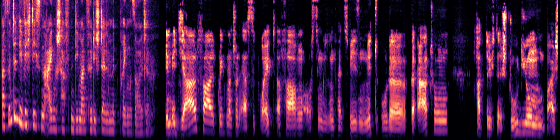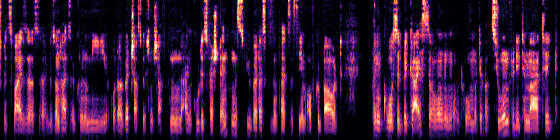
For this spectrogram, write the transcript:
Was sind denn die wichtigsten Eigenschaften, die man für die Stelle mitbringen sollte? Im Idealfall bringt man schon erste Projekterfahrung aus dem Gesundheitswesen mit oder Beratung, hat durch das Studium beispielsweise äh, Gesundheitsökonomie oder Wirtschaftswissenschaften ein gutes Verständnis über das Gesundheitssystem aufgebaut, bringt große Begeisterung und hohe Motivation für die Thematik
